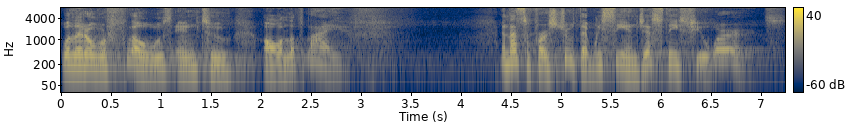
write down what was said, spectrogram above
well, it overflows into all of life. And that's the first truth that we see in just these few words.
